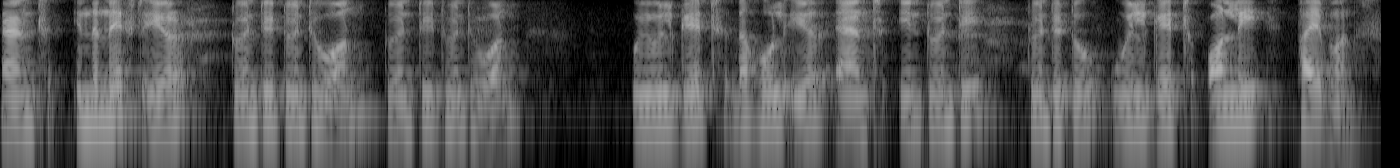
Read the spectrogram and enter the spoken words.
And in the next year, 2021, 2021, we will get the whole year, and in 2022, we will get only five months.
